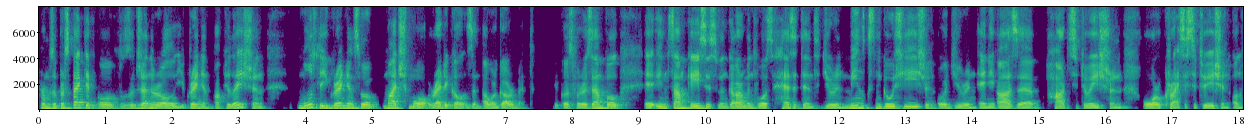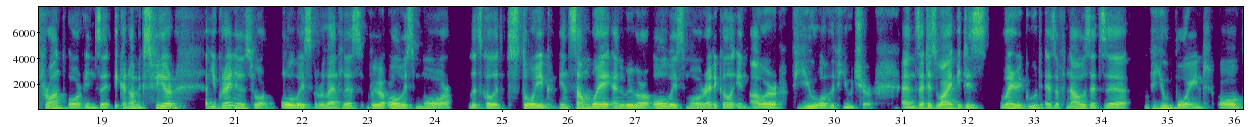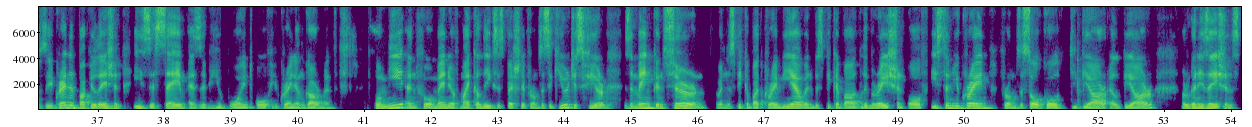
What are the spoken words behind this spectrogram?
From the perspective of the general Ukrainian population, mostly Ukrainians were much more radical than our government. Because for example eh, in some cases when government was hesitant during minsk's negotiation or during any other hard situation or crisis situation on front or in the economic sphere ukrainians were always relentless. We were always more let's call it stoic in some way and we were always more radical in our view of the future. And that is why it is very good as of now that the viewpoint of the Ukrainian population is the same as the viewpoint of Ukrainian government. For me and for many of my colleagues, especially from the security sphere, the main concern when we speak about Crimea, when we speak about liberation of Eastern Ukraine from the so-called DPR, LPR organizations,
